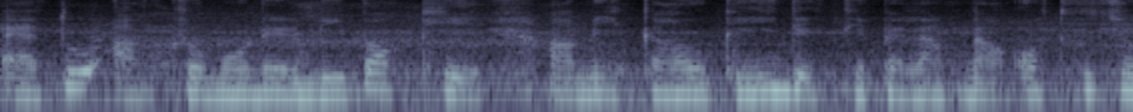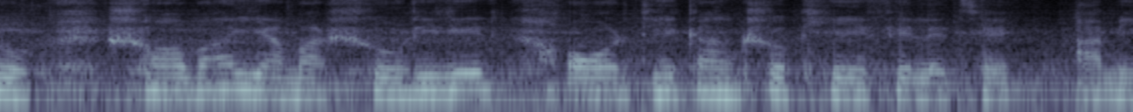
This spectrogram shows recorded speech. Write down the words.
এত আক্রমণের বিপক্ষে আমি কাউকেই দেখতে পেলাম না, অথচ সবাই আমার শরীরের অর্ধেকাংশ খেয়ে ফেলেছে। আমি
